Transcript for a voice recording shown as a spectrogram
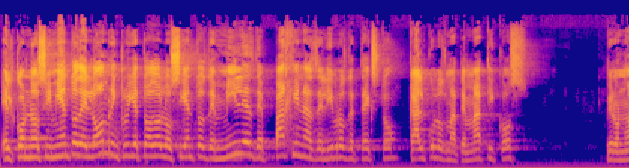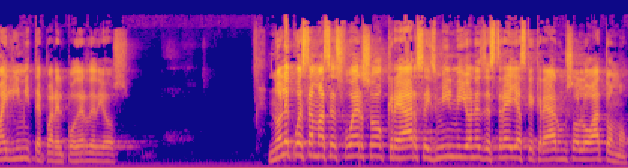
El conocimiento del hombre incluye todos los cientos de miles de páginas de libros de texto, cálculos matemáticos, pero no hay límite para el poder de Dios. No le cuesta más esfuerzo crear seis mil millones de estrellas que crear un solo átomo.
